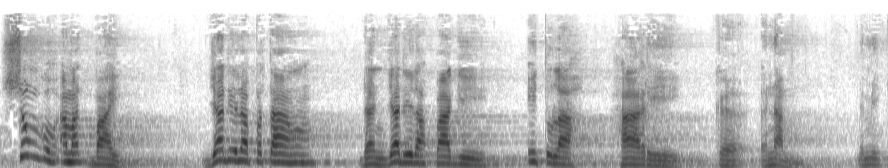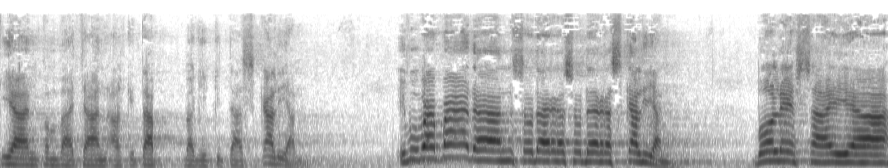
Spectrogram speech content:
sungguh amat baik. Jadilah petang dan jadilah pagi, itulah hari ke-6. Demikian pembacaan Alkitab bagi kita sekalian. Ibu bapak dan saudara-saudara sekalian, boleh saya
